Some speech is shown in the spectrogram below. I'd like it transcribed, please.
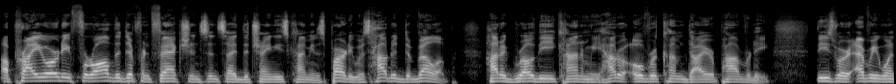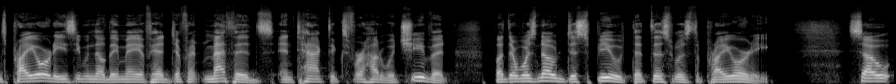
a priority for all the different factions inside the Chinese Communist Party was how to develop, how to grow the economy, how to overcome dire poverty. These were everyone's priorities, even though they may have had different methods and tactics for how to achieve it. But there was no dispute that this was the priority. So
